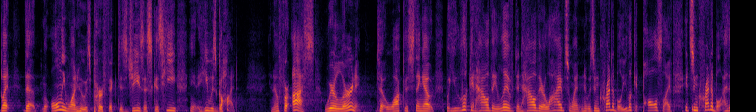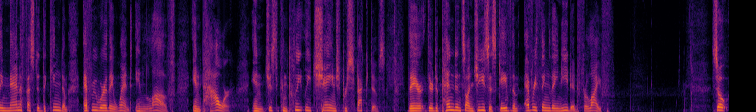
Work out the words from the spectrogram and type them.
But the only one who is perfect is Jesus because he, he was God. You know, for us, we're learning to walk this thing out. But you look at how they lived and how their lives went, and it was incredible. You look at Paul's life, it's incredible how they manifested the kingdom everywhere they went in love, in power, in just completely changed perspectives. Their, their dependence on Jesus gave them everything they needed for life. So,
